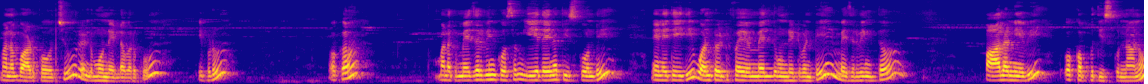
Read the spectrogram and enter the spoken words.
మనం వాడుకోవచ్చు రెండు మూడు నెలల వరకు. ఇప్పుడు ఒక మనకు మెజర్వింగ్ కోసం ఏదైనా తీసుకోండి. నేనైతే ఇది వన్ ట్వంటీ ఫైవ్ ఎంఎల్ ఉండేటువంటి మెజర్వింగ్తో పాలు అనేవి ఒక కప్పు తీసుకున్నాను.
